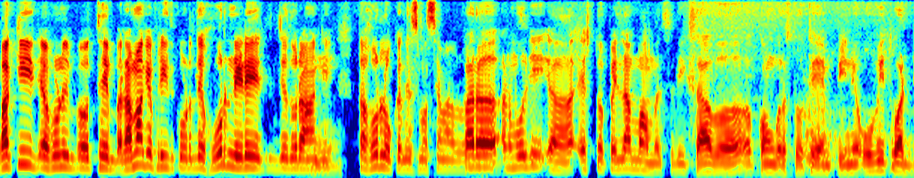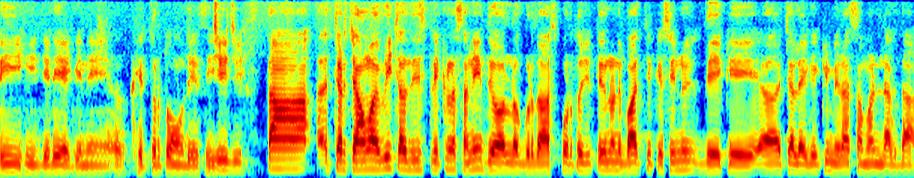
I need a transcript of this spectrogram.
ਬਾਕੀ ਜੇ ਹੁਣ ਉੱਥੇ ਰਵਾਂਗੇ ਫਰੀਦਕੋਟ ਦੇ ਹੋਰ ਨੇੜੇ ਜਦੋਂ ਰਹਾਂਗੇ ਹੂੰ। ਤਾਂ ਹੋਰ ਲੋਕਾਂ ਦੀਆਂ ਸਮੱਸਿਆਵਾਂ ਪਰ ਅਨਮੋਲ ਜੀ ਅ, ਇਸ ਤੋਂ ਪਹਿਲਾਂ ਮੁਹੰਮਦ ਸਦੀਕ ਸਾਹਿਬ ਅ, ਕਾਂਗਰਸ ਤੋਂ ਉੱਥੇ ਐਮਪੀ ਨੇ ਉਹ ਵੀ ਤੁਹਾਡੀ ਹੀ ਜਿਹੜੇ ਹੈਗੇ ਨੇ ਅ, ਖੇਤਰ ਤੋਂ ਆਉਂਦੇ ਸੀ। ਜੀ ਜੀ। ਤਾਂ ਅ, ਚਰਚਾਵਾਂ ਇਹ ਵੀ ਚੱਲਦੀ ਸੀ ਤਰੀਕੇ ਨਾਲ ਸਨੀ ਦਿਓਲ ਗੁਰਦਾਸਪੁਰ ਤੋਂ ਜਿੱਤੇ ਉਹਨਾਂ ਨੇ ਬਾਅਦ ਚ ਕਿਸੇ ਨੂੰ ਦੇ ਕੇ ਅ, ਚਲੇ ਗਏ ਕਿ ਮੇਰਾ ਸਮਾਂ ਨਹੀਂ ਲੱਗਦਾ।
